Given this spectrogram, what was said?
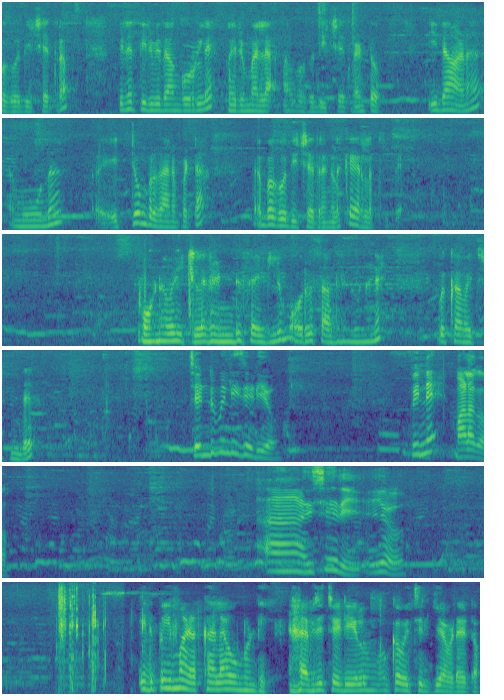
ഭഗവതി ക്ഷേത്രം. പിന്നെ തിരുവിതാംകൂറിലെ പരുമല ഭഗവതി ക്ഷേത്രം കേട്ടോ. ഇതാണ് മൂന്ന് ഏറ്റവും പ്രധാനപ്പെട്ട ഭഗവതി ക്ഷേത്രങ്ങൾ കേരളത്തിലെ പോണ വഴിക്കുള്ള രണ്ട് സൈഡിലും ഓരോ സാധനങ്ങൾ ഇങ്ങനെ വെക്കാൻ വെച്ചിട്ടുണ്ട്. ചെണ്ടുമല്ലി ചെടിയോ? പിന്നെ മുളകോ? ആ അത് ശരി. അയ്യോ. ഇതിപ്പോൾ ഈ മഴക്കാലാവും കൊണ്ടേ അവർ ചെടികളും ഒക്കെ വെച്ചിരിക്കുക അവിടെ കേട്ടോ.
